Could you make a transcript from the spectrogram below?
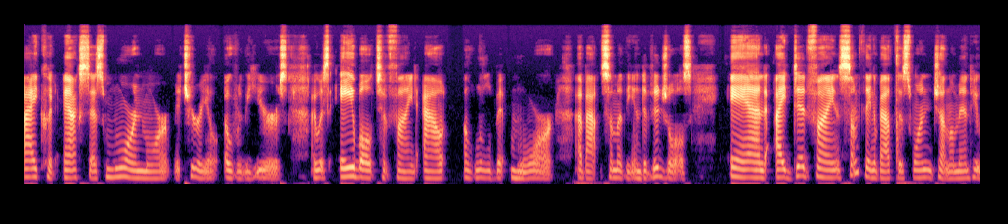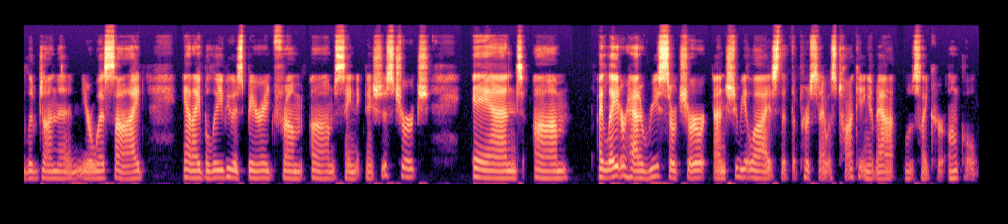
I could access more and more material over the years, I was able to find out a little bit more about some of the individuals. And I did find something about this one gentleman who lived on the near west side. And I believe he was buried from um, St. Ignatius Church. And um, I later had a researcher, and she realized that the person I was talking about was like her uncle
